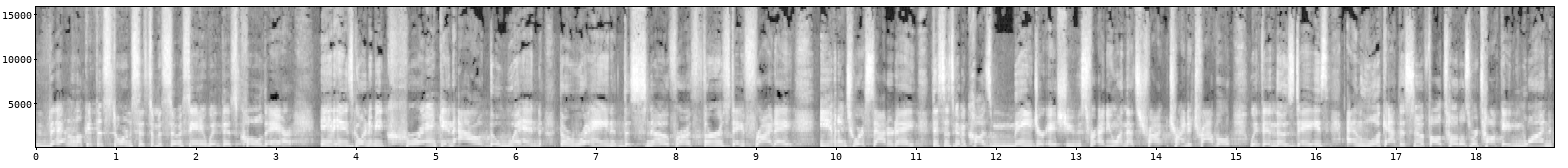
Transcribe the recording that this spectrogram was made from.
Then look at the storm system associated with this cold air. It is going to be cranking out the wind, the rain, the snow for our Thursday, Friday, even into our Saturday. This is going to cause major issues for anyone that's try- trying to travel within those days. And look at the snowfall totals. We're talking one,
